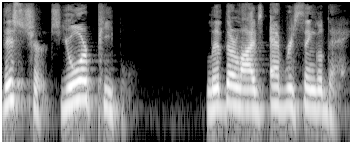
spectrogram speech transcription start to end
this church, your people, live their lives every single day.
